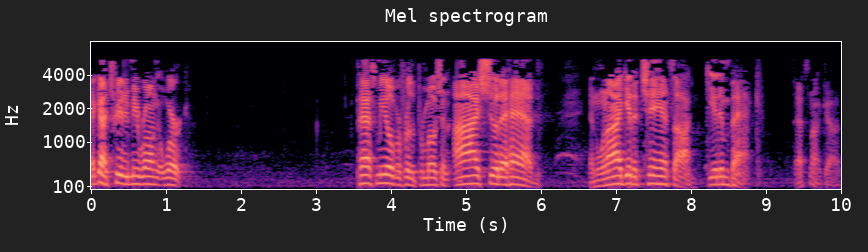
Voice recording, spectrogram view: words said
That guy treated me wrong at work. Passed me over for the promotion I should have had. And when I get a chance, I'll get him back. That's not God.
